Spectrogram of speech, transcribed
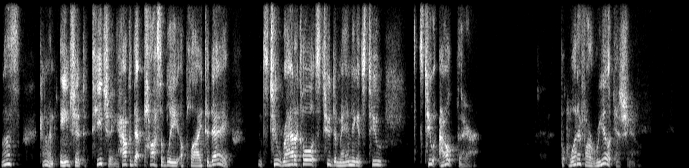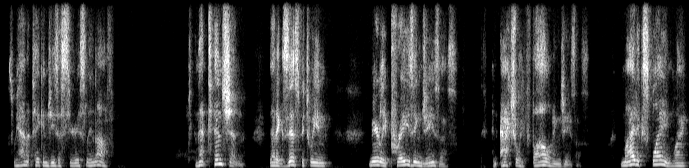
Well, that's, kind of an ancient teaching. How could that possibly apply today? It's too radical, it's too demanding, it's too it's too out there. But what if our real issue is we haven't taken Jesus seriously enough? And that tension that exists between merely praising Jesus and actually following Jesus might explain why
